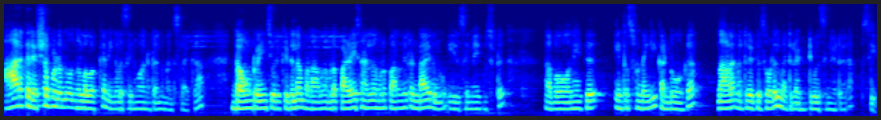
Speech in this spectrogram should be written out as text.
ആരൊക്കെ രക്ഷപ്പെടുന്നു എന്നുള്ളതൊക്കെ നിങ്ങൾ സിനിമ കണ്ടിട്ട് തന്നെ മനസ്സിലാക്കുക. ഡൗൺ റേഞ്ച് ഒരു കിടിലം പടമാണ്. നമ്മുടെ പഴയ ചാനൽ നമ്മൾ പറഞ്ഞിട്ടുണ്ടായിരുന്നു ഈ ഒരു സിനിമയെ കുറിച്ചിട്ട്. അപ്പോൾ നിങ്ങൾക്ക് ഇൻട്രസ്റ്റ് ഉണ്ടെങ്കിൽ കണ്ടു നോക്കുക നാളെ മറ്റൊരു എപ്പിസോഡിൽ മറ്റൊരു അടിപൊളി സിനിമയായിട്ട് വരാം. സി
